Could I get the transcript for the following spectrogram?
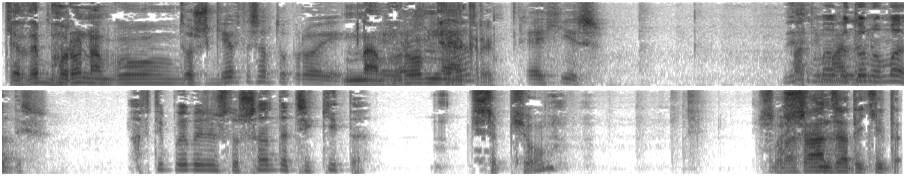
Και δεν μπορώ να βγω. Το σκέφτεσαι από το πρωί. Να βρω μια άκρη. Έχεις. Δεν Πάτη θυμάμαι Μάλεν. το όνομά της. Αυτή που έπαιζε στο Σάντα Τσικίτα. Σε ποιο; Στο Θυμάσαι. Σάντζα Τικίτα.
